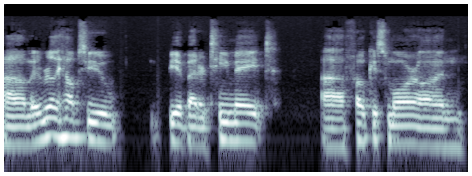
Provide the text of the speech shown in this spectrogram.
Um, it really helps you be a better teammate, uh, focus more on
